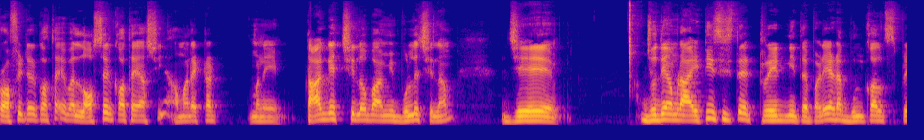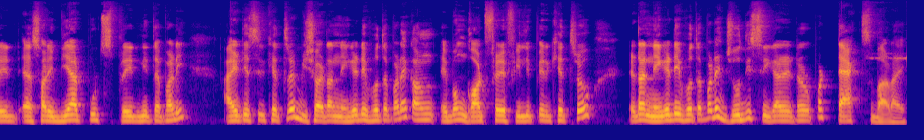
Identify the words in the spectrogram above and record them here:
প্রফিটের কথা, এবার লসের কথায় আসি। আমার একটা মানে টার্গেট ছিল বা আমি বলেছিলাম যে যদি আমরা আইটিসিতে ট্রেড নিতে পারি, একটা bull call spread sorry bear put spread নিতে পারি আইটিসির ক্ষেত্রে বিষয়টা নেগেটিভ হতে পারে, কারণ এবং গডফ্রে ফিলিপের ক্ষেত্রেও এটা নেগেটিভ হতে পারে যদি সিগারেটের ওপর ট্যাক্স বাড়ায়।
